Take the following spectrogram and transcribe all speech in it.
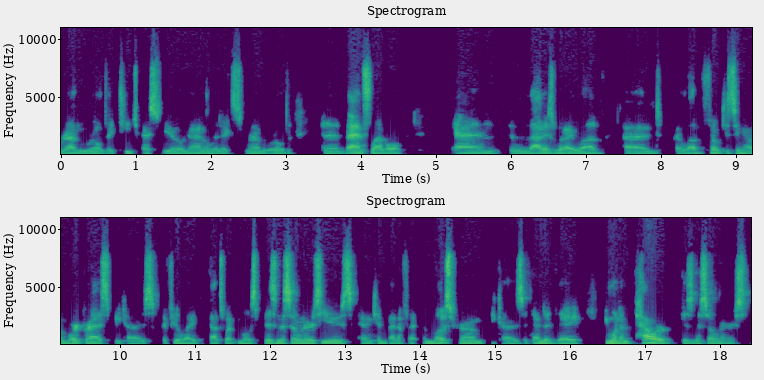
around the world. I teach SEO and analytics around the world at an advanced level, and that is what I love. And I love focusing on WordPress because I feel like that's what most business owners use and can benefit the most from because at the end of the day, you want to empower business owners.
